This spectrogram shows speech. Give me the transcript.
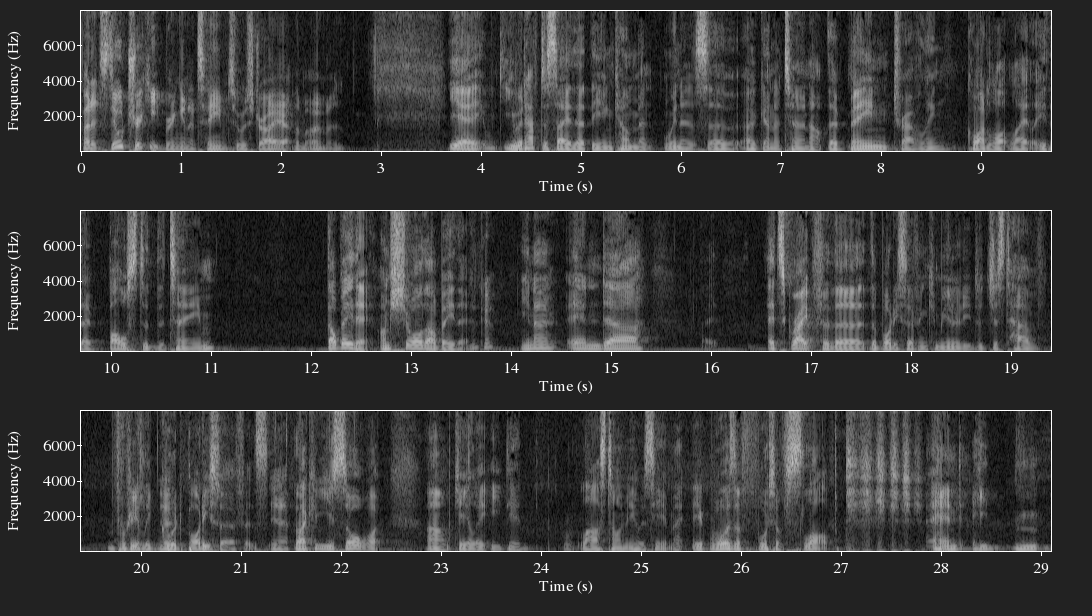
but it's still tricky bringing a team to Australia at the moment. Yeah, you would have to say that the incumbent winners are, are going to turn up. They've been travelling quite a lot lately. They've bolstered the team. They'll be there. I'm sure they'll be there. Okay. You know, and uh, it's great for the, the body surfing community to just have really Yeah. good body surfers. Yeah. Like you saw what um, did last time he was here, mate. It was a foot of slop. and he m-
